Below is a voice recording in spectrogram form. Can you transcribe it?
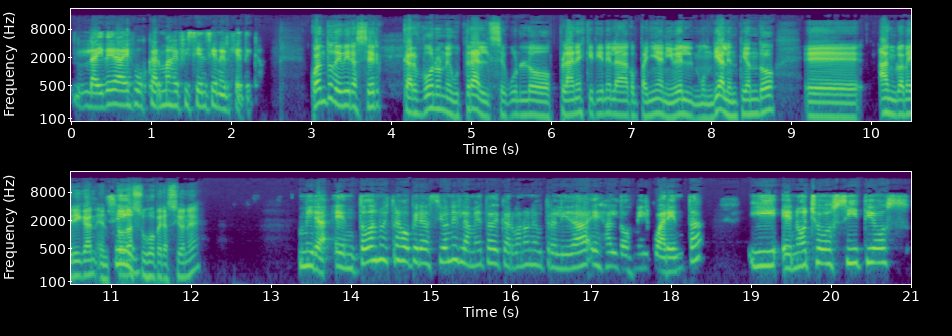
la idea es buscar más eficiencia energética. ¿Cuándo debiera ser carbono neutral, según los planes que tiene la compañía a nivel mundial? Entiendo, eh, Anglo American en Sí. todas sus operaciones. Mira, en todas nuestras operaciones la meta de carbono neutralidad es al 2040 y en ocho sitios,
